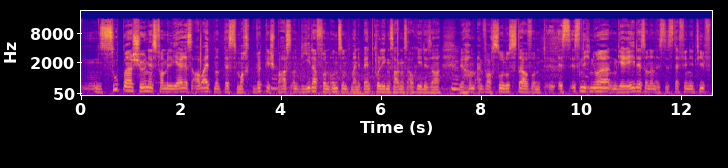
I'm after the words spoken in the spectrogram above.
ein super schönes familiäres Arbeiten und das macht wirklich ja. Spaß und jeder von uns und meine Bandkollegen sagen es auch jedes Jahr, mhm. wir haben einfach so Lust drauf und es ist nicht nur ein Gerede, sondern es ist definitiv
